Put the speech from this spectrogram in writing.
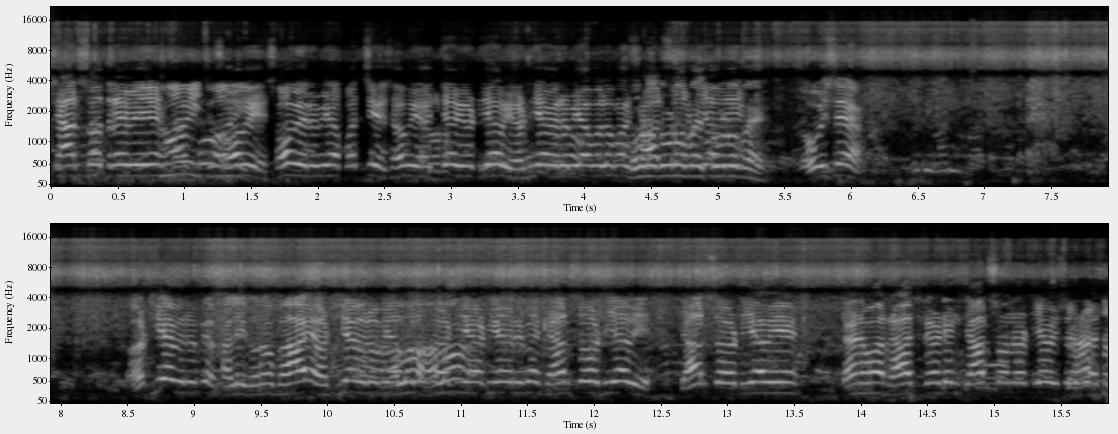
ચારસો ત્રેવીસ ચોવીસ રૂપિયા પચીસ છવ્વીસ અઠ્યાવીસ અઠ્યાવીસ અઠ્યાવીસ. રૂપિયા બોલો ચોવીસે અઠ્યાવીસ રૂપિયા ખાલી કરો ભાઈ અઠ્યાવીસ રૂપિયા અઠ્યાવીસ અઠ્યાવીસ રૂપિયા ચારસો અઠ્યાવીસ ચારસો અઠ્યાવીસ. ત્રણ વાર રાજ ટ્રેડિંગ ચારસો ને અઠ્યાવીસ ચારસો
